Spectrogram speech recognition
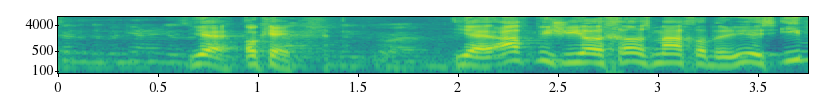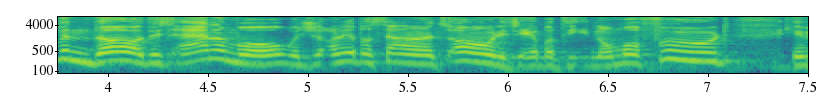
okay. Yeah, okay. Yeah, even though this animal, which is unable to stand on its own, is able to eat normal food, if this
